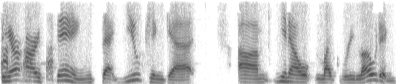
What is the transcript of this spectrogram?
there are things that you can get um, you know, like reloading.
